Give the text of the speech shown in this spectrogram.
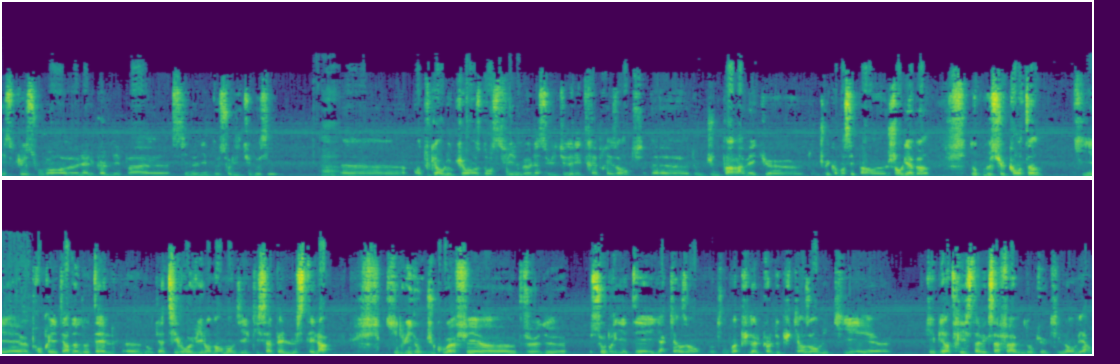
est-ce que souvent euh, l'alcool n'est pas euh, synonyme de solitude aussi? Ah. Euh, En tout cas, en l'occurrence, dans ce film, la solitude, elle est très présente. Euh, donc, d'une part, avec, euh, donc, je vais commencer par euh, Jean Gabin, donc Monsieur Quentin, qui est propriétaire d'un hôtel, euh, donc à Tigreville en Normandie, qui s'appelle le Stella, qui lui, donc du coup, a fait euh, vœu de sobriété il y a 15 ans, donc il ne boit plus d'alcool depuis 15 ans, mais qui est euh, qui est bien triste avec sa femme, donc euh, qui l'emmerde,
